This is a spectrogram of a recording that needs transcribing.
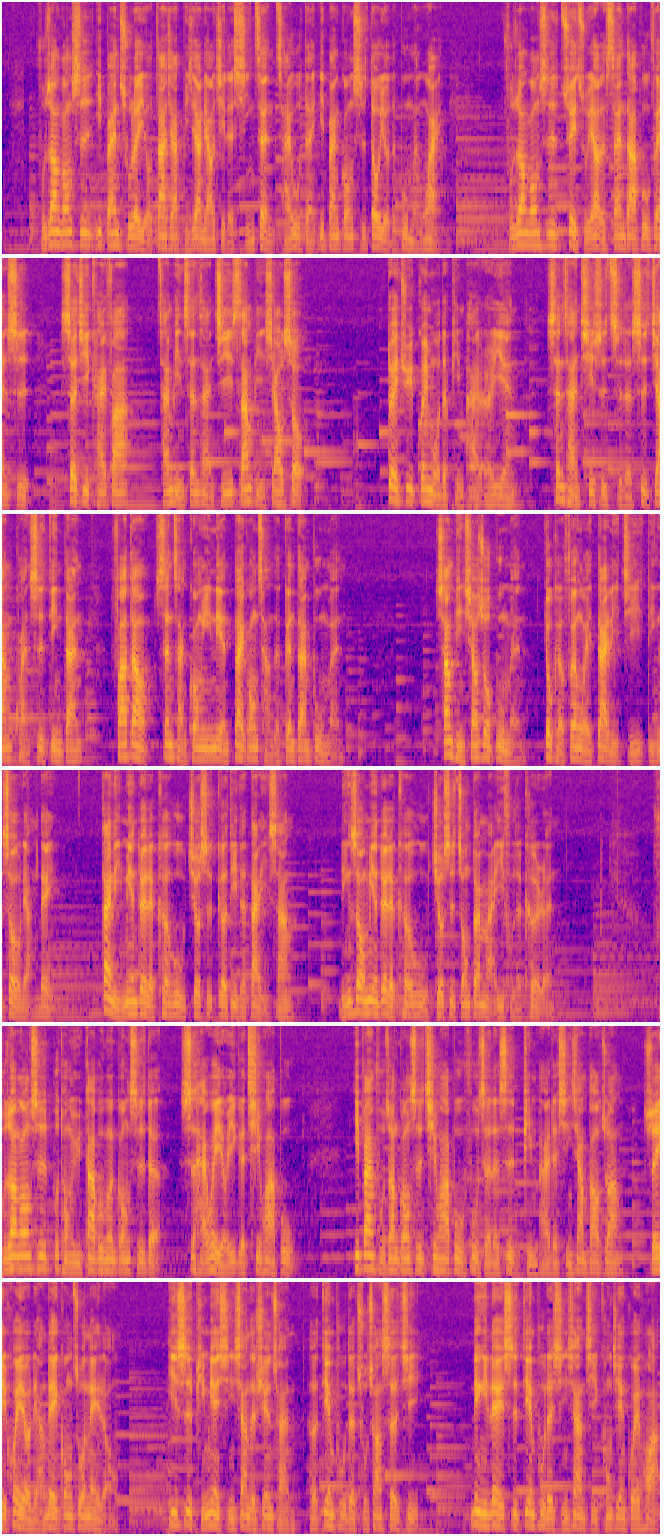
服装公司一般除了有大家比较了解的行政、财务等一般公司都有的部门外，服装公司最主要的三大部分是设计开发、产品生产及商品销售。对具规模的品牌而言，生产其实指的是将款式订单发到生产供应链代工厂的跟单部门。商品销售部门又可分为代理及零售两类。代理面对的客户就是各地的代理商，零售面对的客户就是终端买衣服的客人。服装公司不同于大部分公司的是，还会有一个企划部。一般服装公司企划部负责的是品牌的形象包装，所以会有两类工作内容：一是平面形象的宣传和店铺的橱窗设计；另一类是店铺的形象及空间规划。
